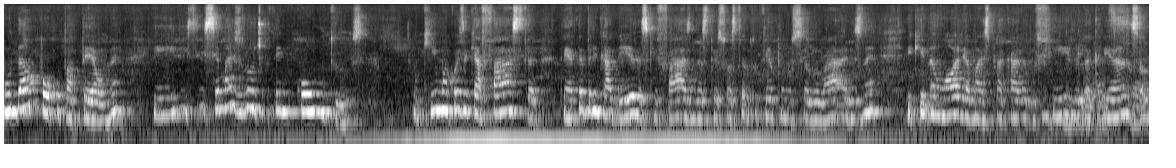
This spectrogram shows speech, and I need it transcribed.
Mudar um pouco o papel, né? E, e, ser mais lúdico, ter encontros. O que uma coisa que afasta, tem até brincadeiras que fazem das pessoas tanto tempo nos celulares, né? E que não olha mais para a cara do filho, da criança, ou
